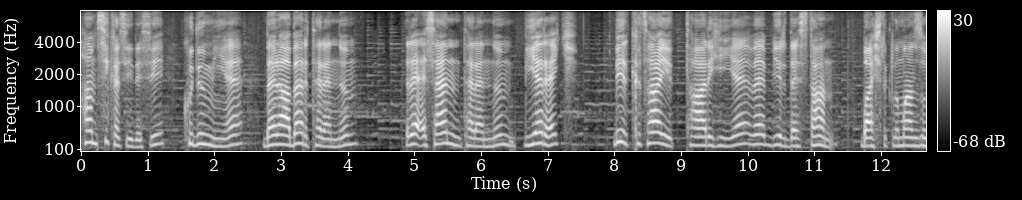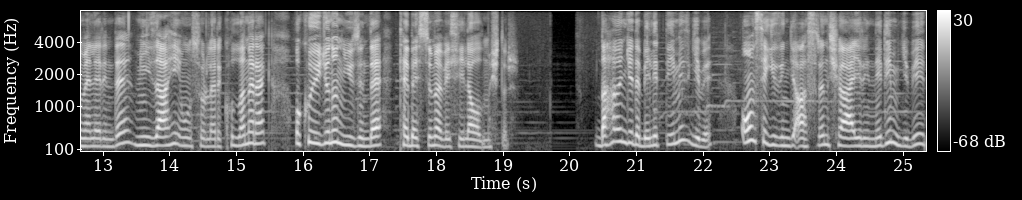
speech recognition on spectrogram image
hamsi kasidesi, kudümiye, beraber terennüm, reesen terennüm diyerek bir kıtayı tarihiye ve bir destan başlıklı manzumelerinde mizahi unsurları kullanarak okuyucunun yüzünde tebessüme vesile olmuştur. Daha önce de belirttiğimiz gibi 18. asrın şairi Nedim gibi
